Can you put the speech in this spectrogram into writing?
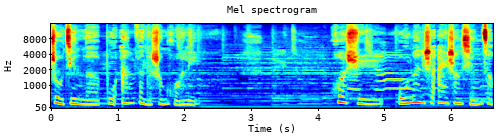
住进了不安分的生活里。或许，无论是爱上行走。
